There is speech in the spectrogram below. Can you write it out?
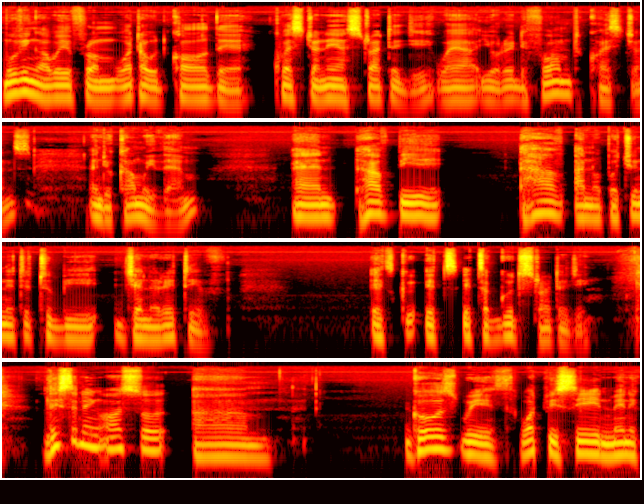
moving away from what I would call the questionnaire strategy, where you already formed questions and you come with them, and have be have an opportunity to be generative. It's it's it's a good strategy. Listening also um, goes with what we see in many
